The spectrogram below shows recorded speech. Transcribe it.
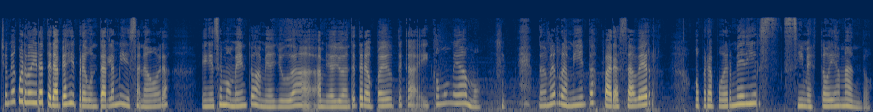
yo me acuerdo de ir a terapias y preguntarle a mi sanadora en ese momento, a mi ayuda, a mi ayudante terapéutica, ¿y cómo me amo? Dame herramientas para saber o para poder medir si me estoy amando.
